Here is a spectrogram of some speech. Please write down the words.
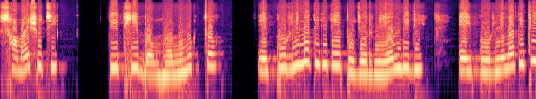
সময়সূচি, তিথি ব্রহ্ম মুহূর্ত এই পূর্ণিমা তিথিতে পুজোর নিয়ম বিধি এই পূর্ণিমা তিথি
